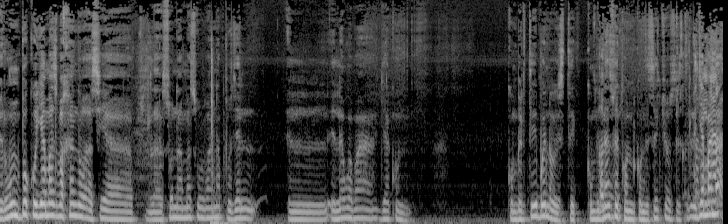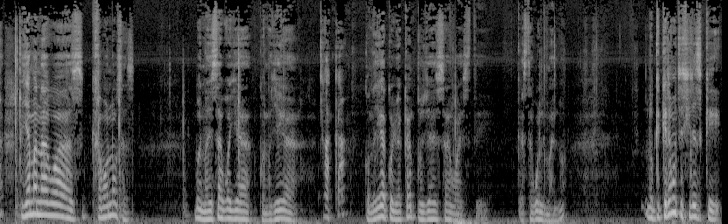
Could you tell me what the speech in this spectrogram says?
Pero un poco ya más bajando hacia la zona más urbana, pues ya el, el, el agua va ya con convertir, bueno, este, combinándose con, con desechos, este, le llaman le llaman aguas jabonosas. Bueno, esa agua ya cuando llega acá. cuando llega a Coyoacán, pues ya es agua, este, que hasta huele mal, ¿no? Lo que queremos decir es que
